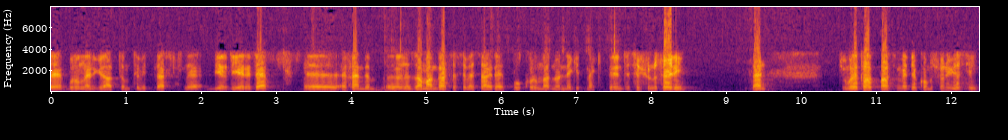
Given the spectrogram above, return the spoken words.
ve bununla ilgili attığım tweetler ve bir diğeri de e, efendim Zaman Gazetesi vesaire bu kurumların önüne gitmek. Birincisi şunu söyleyeyim. Ben Cumhuriyet Halk Partisi Medya Komisyonu üyesiyim.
